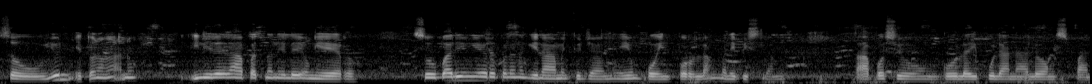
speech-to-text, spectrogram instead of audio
So, yun, ito na nga ano. Inilalapat na nila yung yero. So, bali yung yero pala na ginamit ko dyan, ay yung 0.4 lang, manipis lang. Tapos yung kulay pula na long span.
